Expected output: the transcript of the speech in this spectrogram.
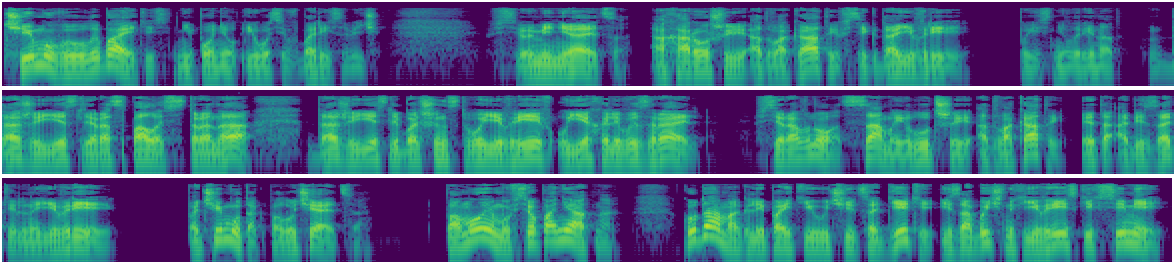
«Чему вы улыбаетесь?» – не понял Иосиф Борисович. «Все меняется, а хорошие адвокаты всегда евреи», – пояснил Ренат. «Даже если распалась страна, даже если большинство евреев уехали в Израиль, все равно самые лучшие адвокаты – это обязательно евреи. Почему так получается?» По-моему, все понятно. Куда могли пойти учиться дети из обычных еврейских семей?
